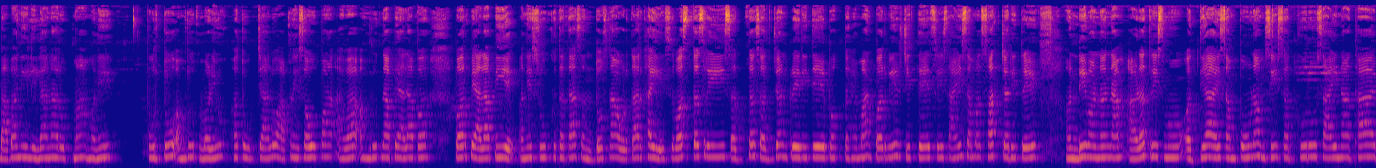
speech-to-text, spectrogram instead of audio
બાબાની લીલાના રૂપમાં મને પૂરતું અમૃત મળ્યું હતું. ચાલો, આપણે સૌ પણ આવા અમૃતના પ્યાલા પર પર પ્યાલા પીએ અને સુખ તથા સંતોષના ઓળકાર ખાઈએ. સ્વસ્થ શ્રી સદ્ધ સજ્જન પ્રેરિતે ભક્ત હેમાન પરવીર ચિત્તે શ્રી સાંઈ સમ સચ્ચરિત્રે હંડીવર્ણ નામ આડત્રીસમો અધ્યાય સંપૂર્ણમ શ્રી સદગુરુ સાઈનાથાય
